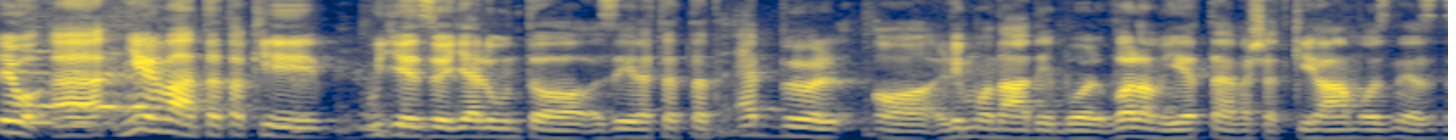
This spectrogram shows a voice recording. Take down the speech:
Jó, uh, nyilván, tehát aki úgy érzi, hogy elunta az életet, tehát ebből a limonádéból valami értelmeset kihámozni, az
